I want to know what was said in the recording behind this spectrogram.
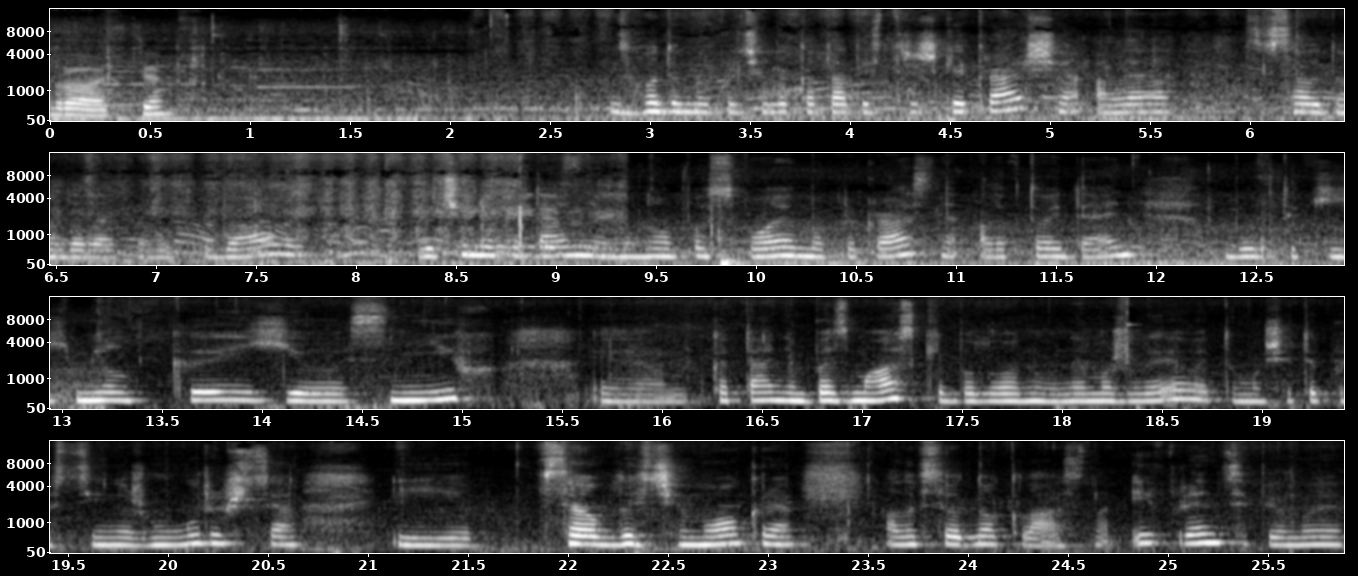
Здрасте. Згодом ми почали кататись трішки краще, але це все одно далеко від ідеалу. Вечірнє катання воно по-своєму прекрасне, але в той день був такий мілкий е, сніг. Е, Катання без маски було ну, неможливе, тому що ти постійно жмуришся і все обличчя мокре, але все одно класно. І в принципі ми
